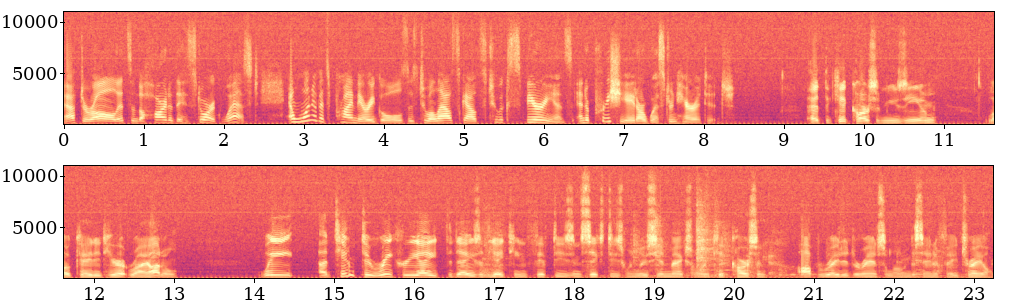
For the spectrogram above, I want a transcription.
After all, it's in the heart of the historic West. And one of its primary goals is to allow scouts to experience and appreciate our Western heritage. At the Kit Carson Museum, located here at Rayado, we attempt to recreate the days of the 1850s and 60s when Lucien Maxwell and Kit Carson operated the ranch along the Santa Fe Trail.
